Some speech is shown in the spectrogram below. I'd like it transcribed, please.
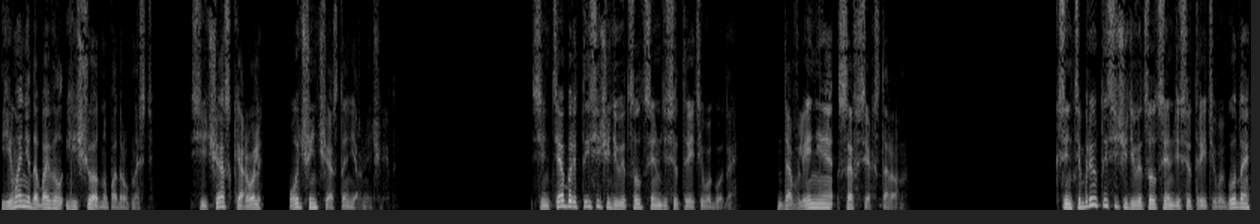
Ямани добавил еще одну подробность. Сейчас король очень часто нервничает. Сентябрь 1973 года. Давление со всех сторон. К сентябрю 1973 года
